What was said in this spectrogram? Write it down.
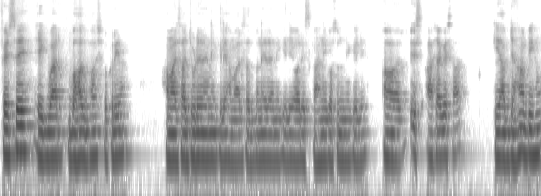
फिर से एक बार बहुत बहुत शुक्रिया हमारे साथ जुड़े रहने के लिए, हमारे साथ बने रहने के लिए और इस कहानी को सुनने के लिए। और इस आशा के साथ कि आप जहाँ भी हों,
